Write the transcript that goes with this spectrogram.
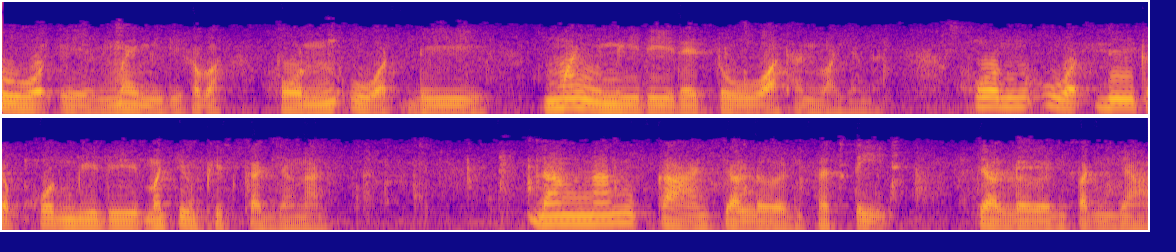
ตัวเองไม่มีดีครับว่า คนอวดดี ไม่มีดีในตัวท่านว่าอย่างนั้นคนอวดดีกับคนมีดีมันจึงผิดกันอย่างนั้น ดังนั้นการเจริญสติเจริญปัญญา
